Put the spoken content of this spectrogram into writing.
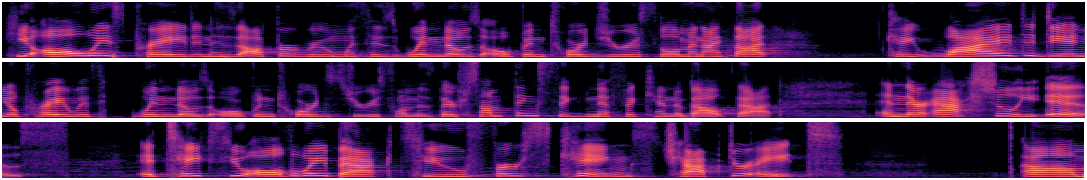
He always prayed in his upper room with his windows open toward Jerusalem. And I thought, okay, why did Daniel pray with windows open towards Jerusalem? Is there something significant about that? And there actually is. It takes you all the way back to 1 Kings chapter 8 um,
